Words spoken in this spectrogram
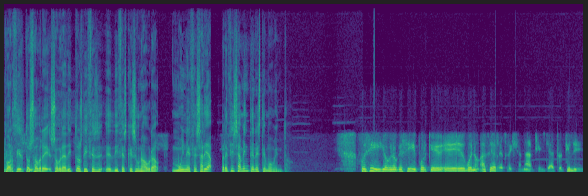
por cierto, sobre, sobre Adictos dices, eh, dices que es una obra muy necesaria precisamente en este momento. Pues sí, yo creo que sí, porque eh, bueno, hace reflexionar que el teatro tiene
